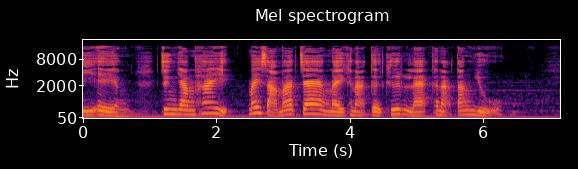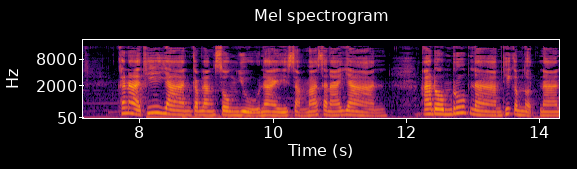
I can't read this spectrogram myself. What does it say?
นี้เอง จึงยังให้ไม่สามารถแจ้งในขณะเกิดขึ้นและขณะตั้งอยู่ ขณะที่ยานกำลังทรงอยู่ในสัมมาสนญาณอารมณ์รูปนามที่กำหนดนั้น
